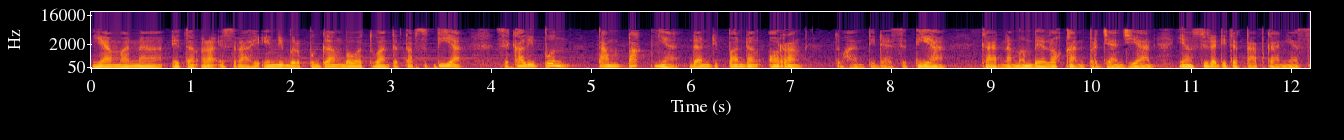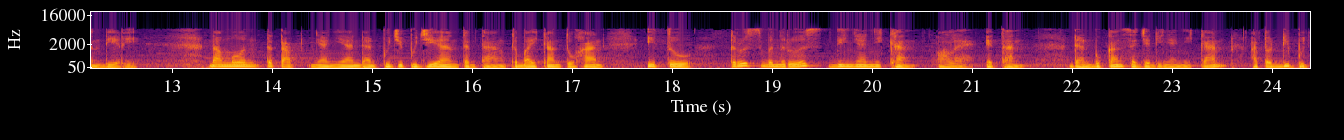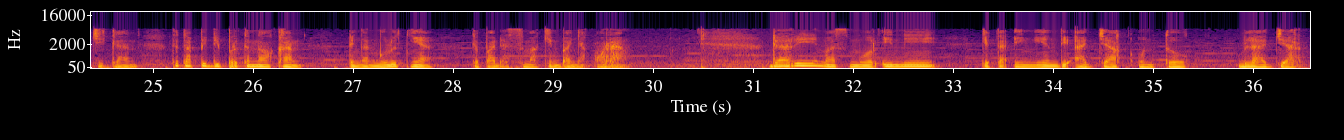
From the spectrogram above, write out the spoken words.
Yang mana etan orang Israel ini berpegang bahwa Tuhan tetap setia sekalipun tampaknya dan dipandang orang Tuhan tidak setia karena membelokkan perjanjian yang sudah ditetapkannya sendiri. Namun tetap nyanyian dan puji-pujian tentang kebaikan Tuhan itu terus-menerus dinyanyikan oleh Ethan dan bukan saja dinyanyikan atau dipujikan tetapi diperkenalkan dengan mulutnya kepada semakin banyak orang. Dari Mazmur ini kita ingin diajak untuk belajar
